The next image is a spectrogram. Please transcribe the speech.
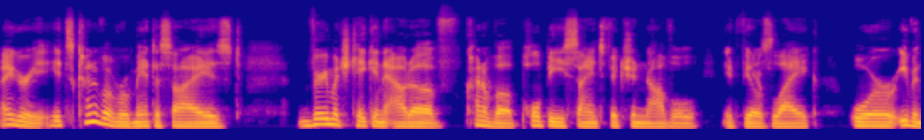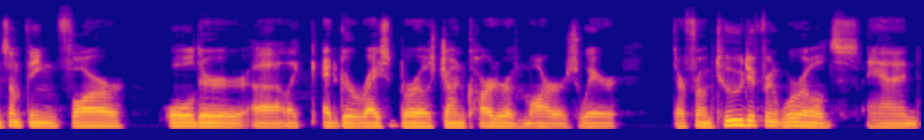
I agree. It's kind of a romanticized, very much taken out of kind of a pulpy science fiction novel, it feels like, or even something far older, uh, like Edgar Rice Burroughs' John Carter of Mars, where they're from two different worlds and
